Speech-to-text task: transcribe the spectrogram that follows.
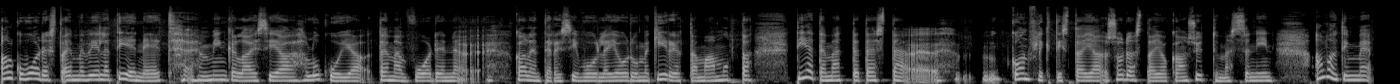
Alkuvuodesta emme vielä tienneet, minkälaisia lukuja tämän vuoden kalenterisivuille joudumme kirjoittamaan, mutta tietämättä tästä konfliktista ja sodasta, joka on syttymässä, niin aloitimme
